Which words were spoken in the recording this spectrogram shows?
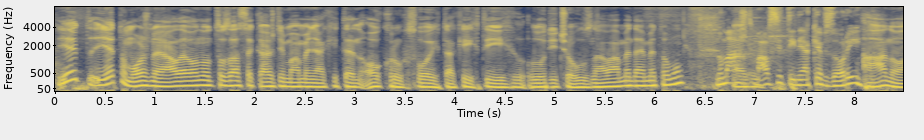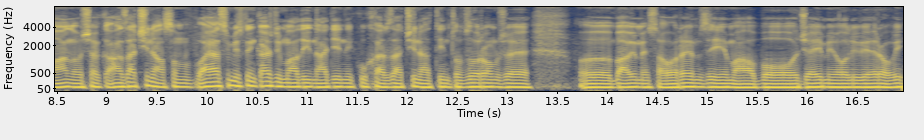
Je, je to možné, ale ono to zase každý máme nejaký ten okruh svojich takých tých ľudí, čo uznávame, dajme tomu. No máš, a, mal si ty nejaké vzory? Áno, áno, však a začínal som, a ja si myslím, každý mladý nádený kuchár začína týmto vzorom, že uh, bavíme sa o Remzim alebo Jamie Olivierovi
